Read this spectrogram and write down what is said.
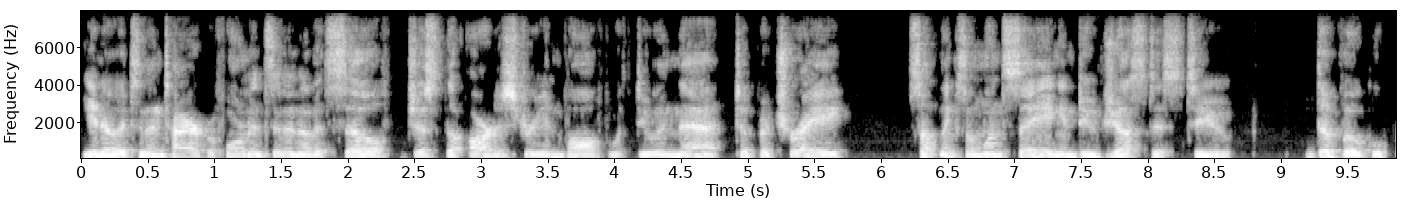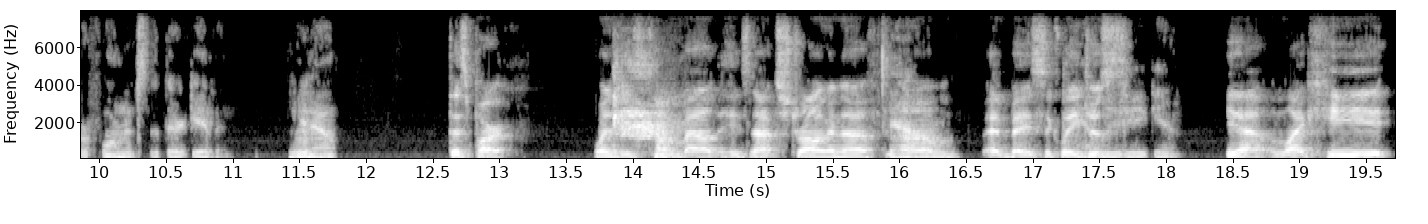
you know, it's an entire performance in and of itself. Just the artistry involved with doing that to portray something someone's saying and do justice to the vocal performance that they're giving. You Hmm. know, this part when he's talking about he's not strong enough, Yeah. um, and basically Can't just again. Yeah, like he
